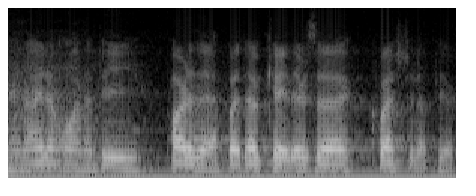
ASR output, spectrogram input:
and I don't want to be part of that. But okay, there's a question up here.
